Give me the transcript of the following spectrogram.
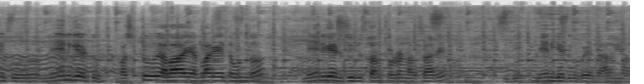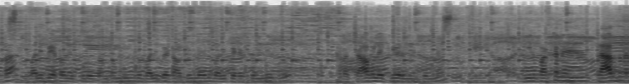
మీకు మెయిన్ గేటు ఫస్ట్ ఎలా ఎట్లాగైతే ఉందో మెయిన్ గేట్ చూపిస్తాను చూడండి ఒకసారి. ఇది మెయిన్ గేట్కి పోయే దారి బలిపేట ఇప్పుడు అంతకుముందు బలిపీఠం అటు బలిపేట బలిపీఠం ఉంది ఇప్పుడు. ఇక్కడ చేపలు ఎక్కువ ఉంటుంది దీని పక్కనే ప్రార్థన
